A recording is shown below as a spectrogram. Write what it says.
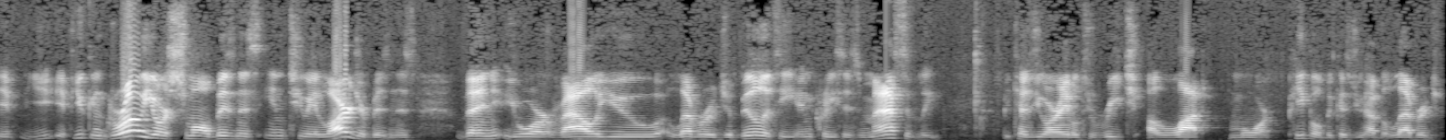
If you, if you can grow your small business into a larger business, then your value leverageability increases massively because you are able to reach a lot more people because you have the leverage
